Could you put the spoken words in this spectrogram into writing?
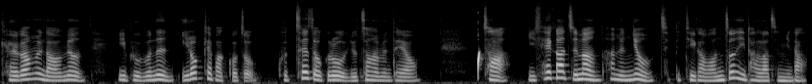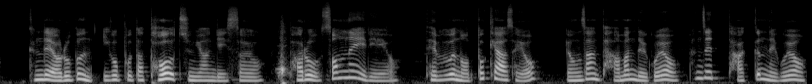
결과물 나오면 이 부분은 이렇게 바꿔줘. 구체적으로 요청하면 돼요. 자, 이 세 가지만 하면요. GPT가 완전히 달라집니다. 근데 여러분, 이것보다 더 중요한 게 있어요. 바로 썸네일이에요. 대부분 어떻게 하세요? 영상 다 만들고요. 편집 다 끝내고요.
